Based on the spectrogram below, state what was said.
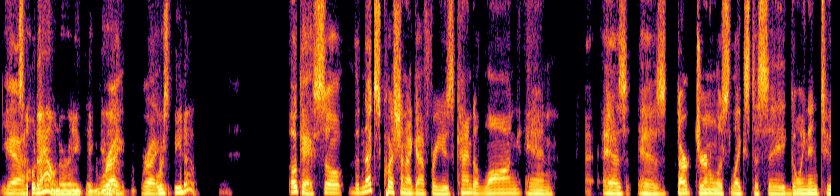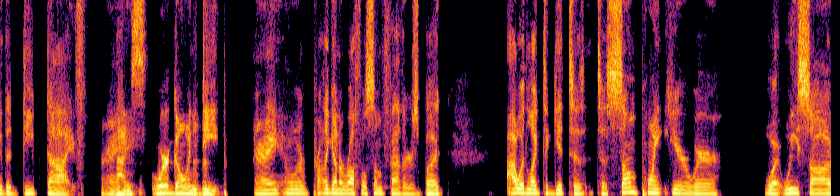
yeah, slow down or anything. Right. Right. Or speed up. Okay, so the next question I got for you is kind of long and as as dark journalist likes to say going into the deep dive, right? Nice. We're going deep. All right, and we're probably going to ruffle some feathers, but I would like to get to to some point here where what we saw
